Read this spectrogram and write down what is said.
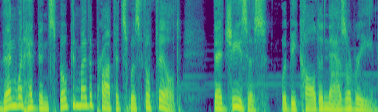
Then what had been spoken by the prophets was fulfilled that Jesus would be called a Nazarene.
